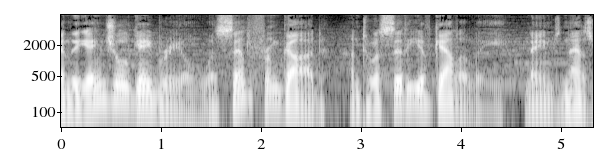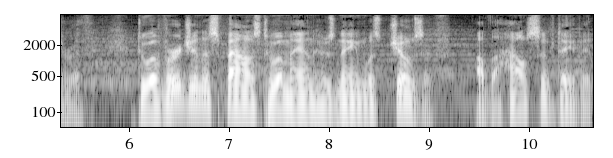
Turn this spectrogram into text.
And the angel Gabriel was sent from God unto a city of Galilee, named Nazareth, to a virgin espoused to a man whose name was Joseph, of the house of David.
